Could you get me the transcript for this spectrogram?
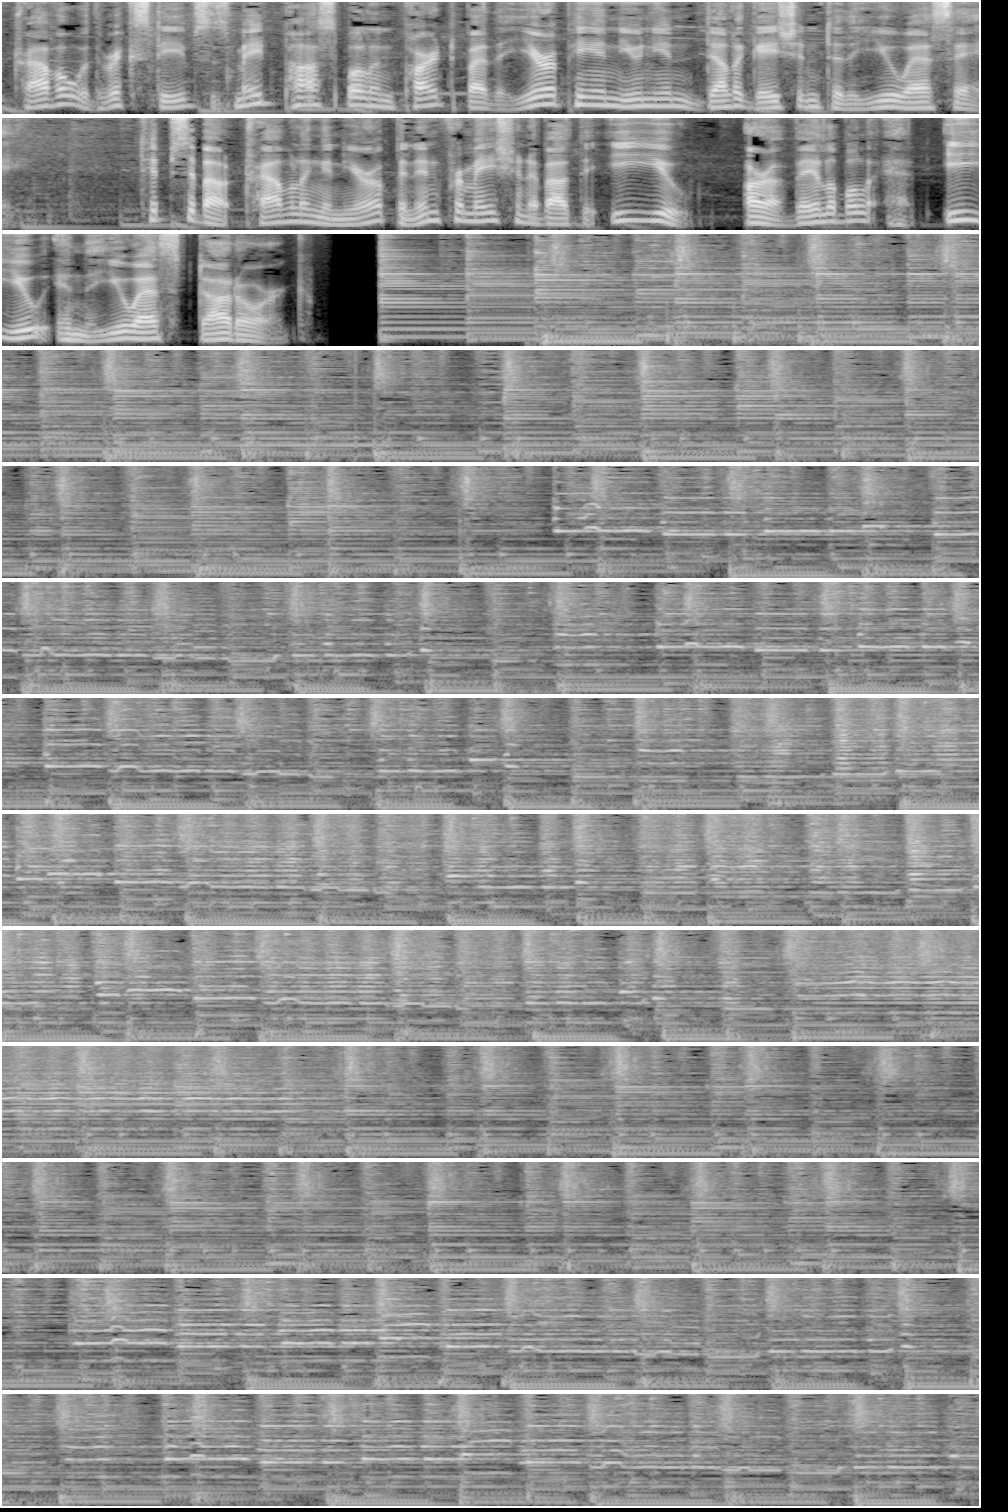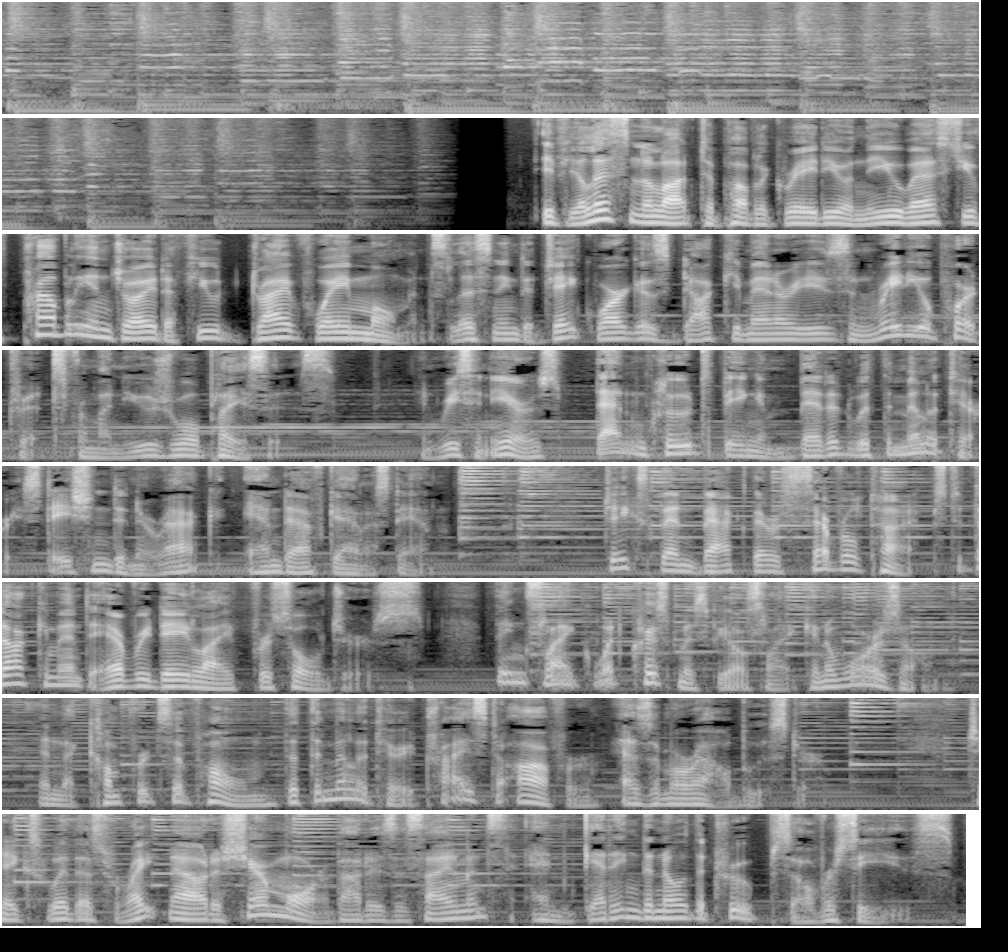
Travel with Rick Steves is made possible in part by the European Union delegation to the USA. Tips about traveling in Europe and information about the EU are available at euintheus.org. you listen a lot to public radio in the U.S., you've probably enjoyed a few driveway moments listening to Jake Warga's documentaries and radio portraits from unusual places. In recent years, that includes being embedded with the military stationed in Iraq and Afghanistan. Jake's been back there several times to document everyday life for soldiers. Things like what Christmas feels like in a war zone and the comforts of home that the military tries to offer as a morale booster. Jake's with us right now to share more about his assignments and getting to know the troops overseas.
